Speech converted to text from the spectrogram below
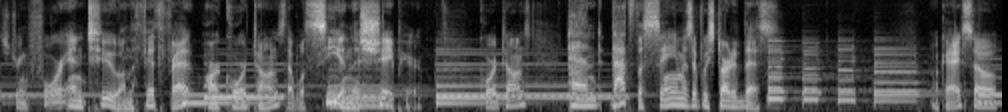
string four and two on the fifth fret are chord tones that we'll see in this shape here. Chord tones. And that's the same as if we started this. Okay, so,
